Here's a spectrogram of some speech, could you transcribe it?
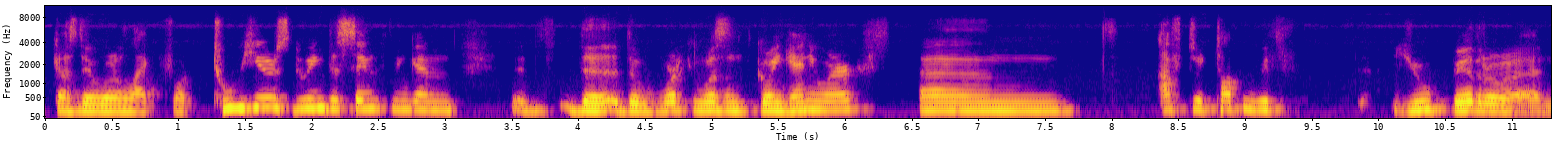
because they were like for two years doing the same thing and the the work wasn't going anywhere. Um, after talking with you, Pedro, and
